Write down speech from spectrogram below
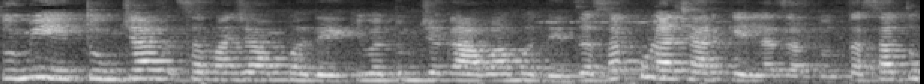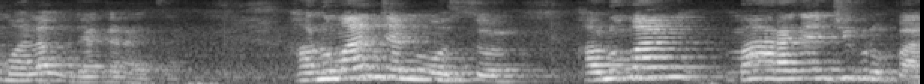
तुम्ही तुमच्या समाजामध्ये किंवा तुमच्या गावामध्ये जसा कुळाचार केला जातो तसा तुम्हाला उद्या करायचा हनुमान जन्मोत्सव हनुमान महाराजांची कृपा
